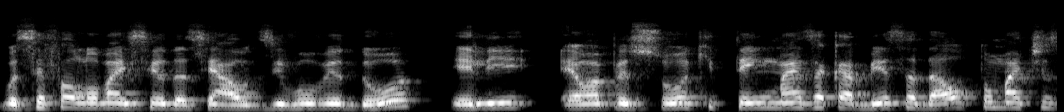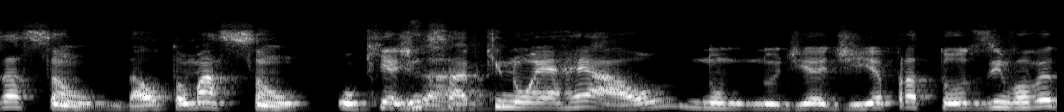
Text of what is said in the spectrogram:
você falou mais cedo assim, ah, o desenvolvedor, ele é uma pessoa que tem mais a cabeça da automatização, da automação. O que a Exato. gente sabe que não é real no, no dia a dia para todos os desenvolvedores.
